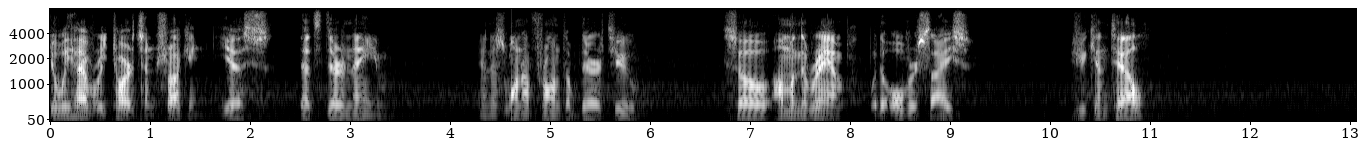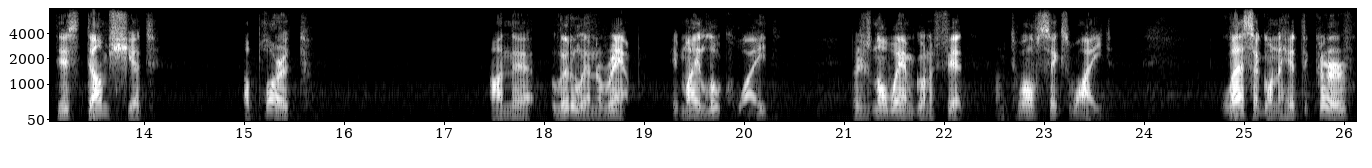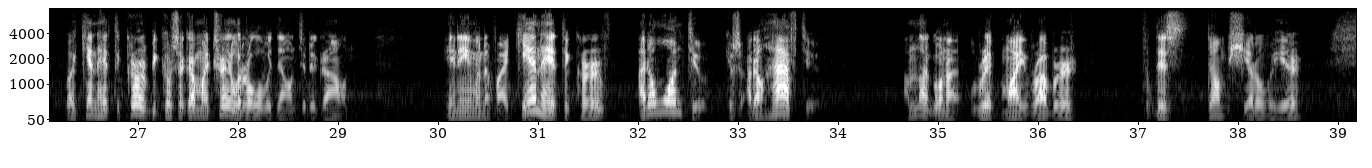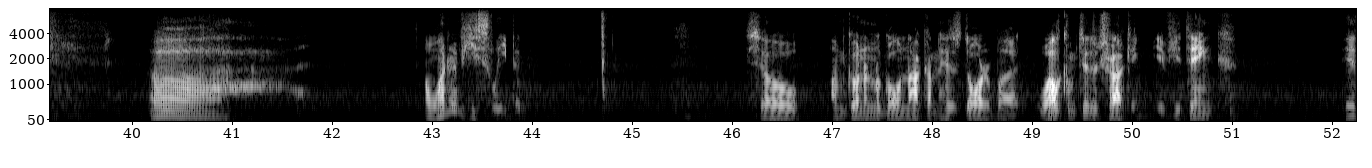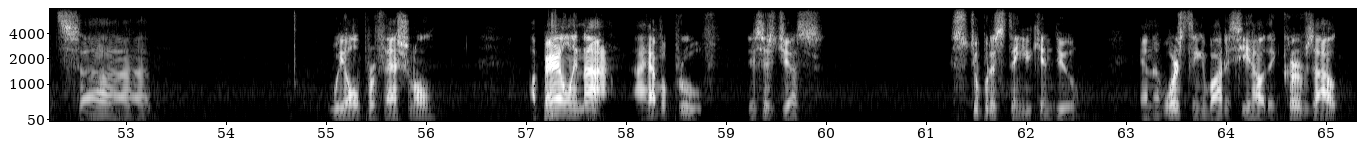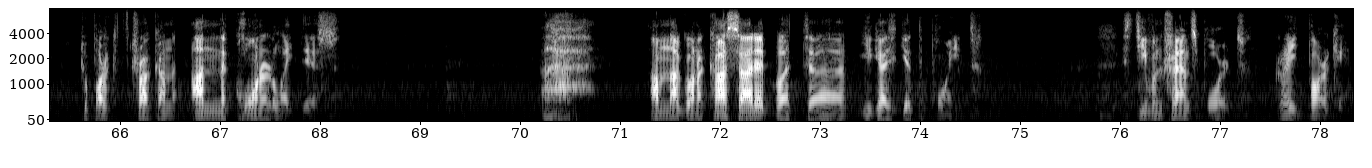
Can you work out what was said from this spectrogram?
Do we have retards in trucking? Yes, that's their name. And there's one up front up there too. So I'm on the ramp with the oversize. As you can tell, this dumb shit are parked on the little in the ramp. It might look wide, but there's no way I'm gonna fit. I'm 12.6 wide. Less I'm gonna hit the curve, but I can't hit the curve because I got my trailer all the way down to the ground. And even if I can hit the curve, I don't want to because I don't have to. I'm not gonna rip my rubber for this dumb shit over here. Uh, I wonder if he's sleeping. So I'm gonna go knock on his door. But welcome to the trucking. If you think it's uh, we all professional, apparently not. I have a proof. This is just stupidest thing you can do. And the worst thing about it, see how it curves out to park the truck on on the corner like this. I'm not gonna cuss at it, but uh, you guys get the point. Stephen Transport, great parking.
